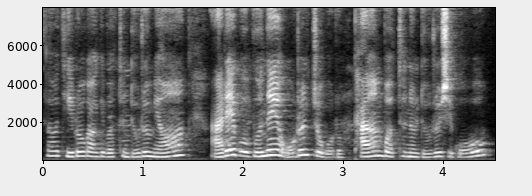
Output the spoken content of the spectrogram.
그래서 뒤로 가기 버튼 누르면 아래 부분에 오른쪽으로 다음 버튼을 누르시고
